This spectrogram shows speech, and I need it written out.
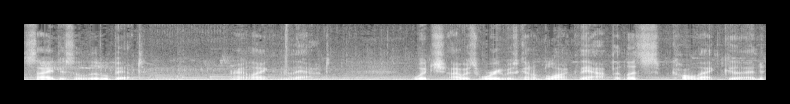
side just a little bit. Right like that. Which I was worried was going to block that, but let's call that good.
